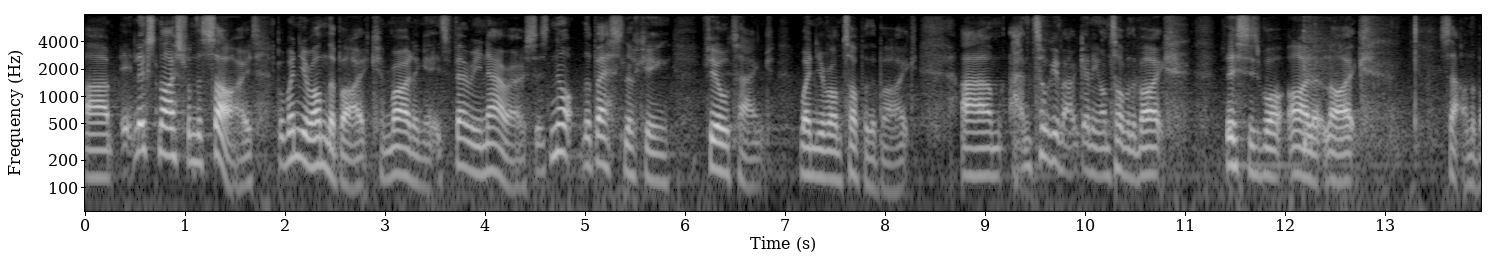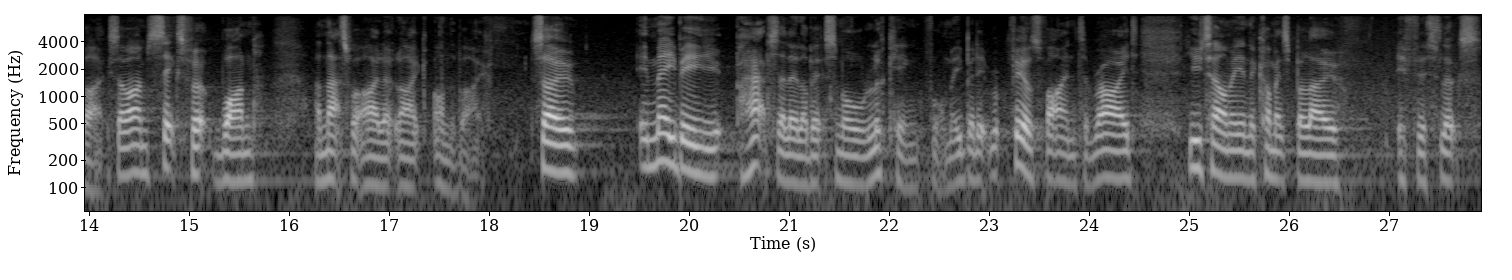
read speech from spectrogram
Um, it looks nice from the side, but when you're on the bike and riding it, it's very narrow. So it's not the best looking fuel tank when you're on top of the bike. Um, and talking about getting on top of the bike, this is what I look like sat on the bike. So I'm six foot one, and that's what I look like on the bike. So it may be perhaps a little bit small looking for me, but it feels fine to ride. You tell me in the comments below if this looks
